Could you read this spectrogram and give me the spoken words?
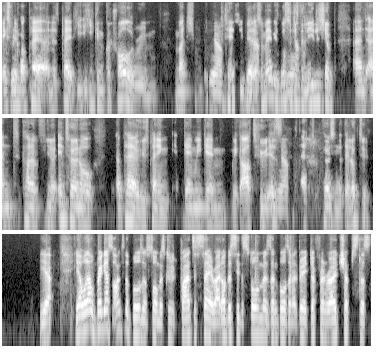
ex Springbok player and has played. He he can control a room much yeah. potentially better. So maybe it's also just the leadership and and kind of you know internal a player who's playing game week game week out who is that person that they look to. Yeah, yeah. Well, that will bring us onto the Bulls and Stormers because we're about to say, right? Obviously, the Stormers and Bulls have had very different road trips this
